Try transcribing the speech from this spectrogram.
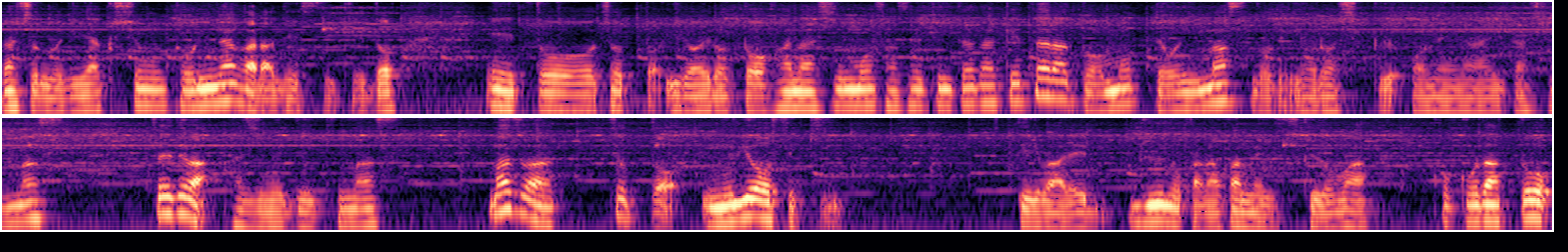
ガチャのリアクションを取りながらですけど、えーっと、ちょっといろいろとお話もさせていただけたらと思っておりますので、よろしくお願いいたします。それでは始めていきます。まずはちょっと無料席って言われるのかなわかんないですけど、まあ、ここだと、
